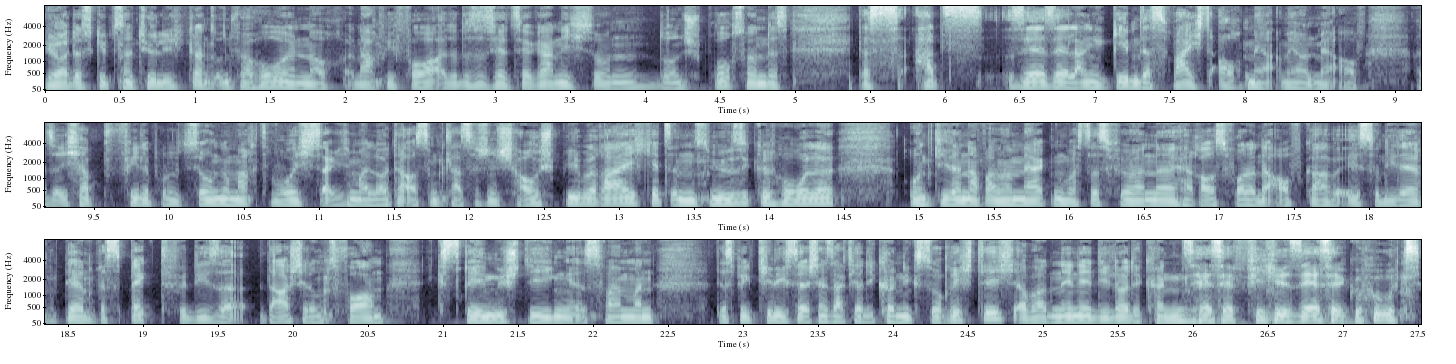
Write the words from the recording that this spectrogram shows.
Ja, das gibt's natürlich ganz unverhohlen noch nach wie vor. Also das ist jetzt ja gar nicht so ein, so ein Spruch, sondern das, das hat's sehr, sehr lange gegeben. Das weicht auch mehr, mehr und mehr auf. Also ich habe viele Produktionen gemacht, wo ich, sage ich mal, Leute aus dem klassischen Schauspielbereich jetzt ins Musical hole und die dann auf einmal merken, was das für eine herausfordernde Aufgabe ist und die, deren Respekt für diese Darstellungsform extrem gestiegen ist, weil man despektierlich sehr schnell sagt, ja, die können nichts so richtig, aber nee, nee, die Leute können sehr, sehr viel, sehr, sehr gut.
